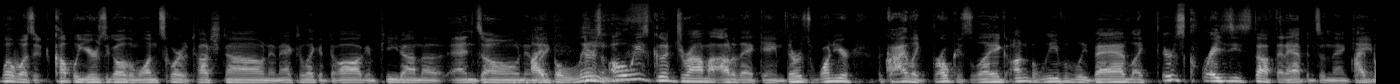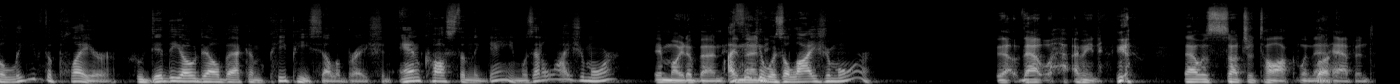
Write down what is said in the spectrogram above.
what was it? A couple years ago, the one scored a touchdown and acted like a dog and peed on the end zone. And I like, there's always good drama out of that game. There was one year a guy like broke his leg, unbelievably bad. Like there's crazy stuff that happens in that game. I believe the player who did the Odell Beckham PP celebration and cost them the game was that Elijah Moore. it might have been. I And think then- it was Elijah Moore. Yeah, that I mean, that was such a talk when that Look, happened.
